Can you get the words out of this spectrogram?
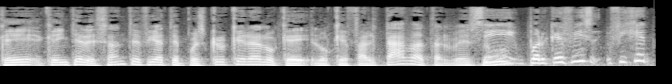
qué, qué interesante, fíjate, pues creo que era lo que lo que faltaba tal vez, ¿no? Sí, porque fí- fíjate,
